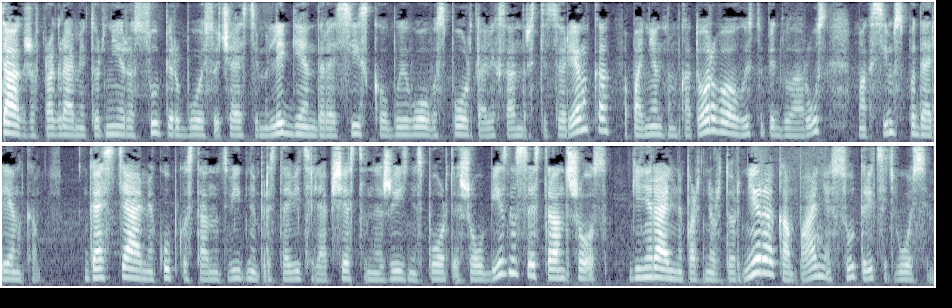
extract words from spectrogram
Также в программе турнира «Супербой» с участием легенды российского боевого спорта Александра Стецуренко, оппонентом которого выступит белорус Максим Сподаренко. Гостями Кубка станут видные представители общественной жизни, спорта и шоу-бизнеса из стран ШОС, генеральный партнер турнира – компания Су-38.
